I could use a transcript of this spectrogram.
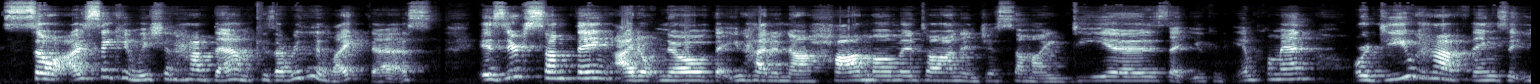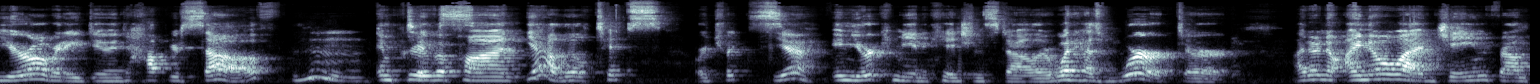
So I was thinking we should have them because I really like this. Is there something I don't know that you had an aha moment on and just some ideas that you can implement? Or do you have things that you're already doing to help yourself Hmm. improve Tips. upon, yeah, little tips or tricks Yeah. in your communication style or what has worked or I don't know. I know uh, Jane from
